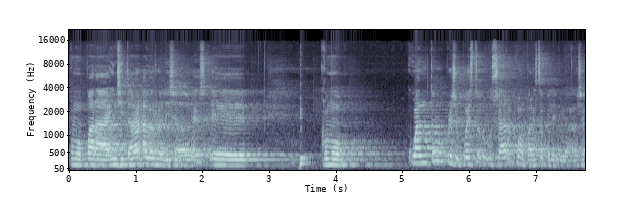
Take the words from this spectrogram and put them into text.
como para incitar a los realizadores, eh, como ¿Cuánto presupuesto usaron como para esta película? O sea,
